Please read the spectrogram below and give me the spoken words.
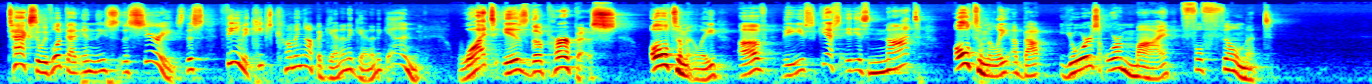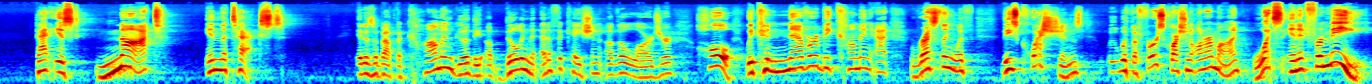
texts that we've looked at in these, this series. This theme, it keeps coming up again and again and again. What is the purpose, ultimately, of these gifts? It is not ultimately about yours or my fulfillment. That is not in the text. It is about the common good, the upbuilding, the edification of the larger whole. We can never be coming at wrestling with these questions with the first question on our mind what's in it for me?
